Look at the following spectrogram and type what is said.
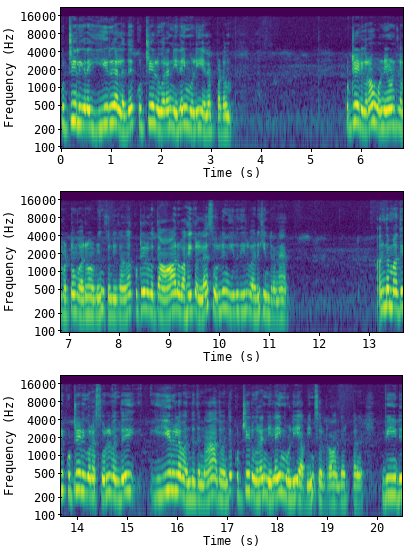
குற்றியலுகர ஈறு அல்லது குற்றியலுகர நிலைமொழி எனப்படும். குற்றியலுகரம் ஒன்றே ஒன்றில் மட்டும் வரும் அப்படின்னு சொல்லியிருக்காங்க. குற்றியலுகத்தை ஆறு வகைகளில் சொல்லின் இறுதியில் வருகின்றன. அந்த மாதிரி குற்றியலுகர சொல் வந்து ஈரில் வந்ததுன்னா அது வந்து குற்றியலுகர நிலைமொழி அப்படின்னு சொல்கிறோம் அந்த பாருங்க. வீடு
